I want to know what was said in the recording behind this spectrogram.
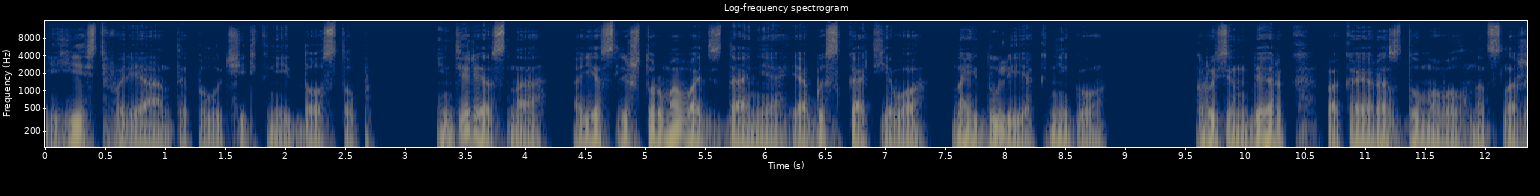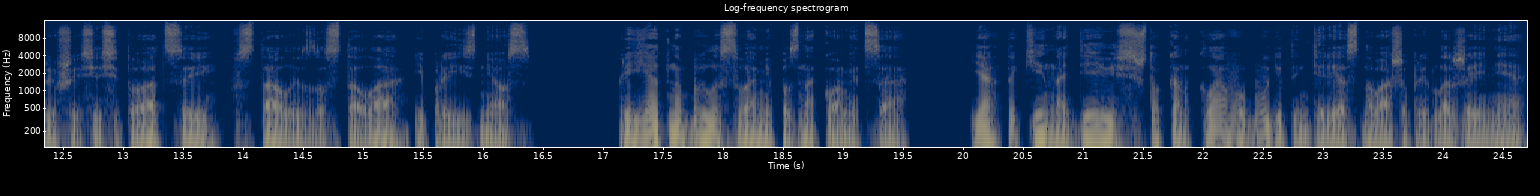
и есть варианты получить к ней доступ. Интересно, а если штурмовать здание и обыскать его, найду ли я книгу? Грузенберг, пока я раздумывал над сложившейся ситуацией, встал из-за стола и произнес. «Приятно было с вами познакомиться. Я таки надеюсь, что Конклаву будет интересно ваше предложение.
